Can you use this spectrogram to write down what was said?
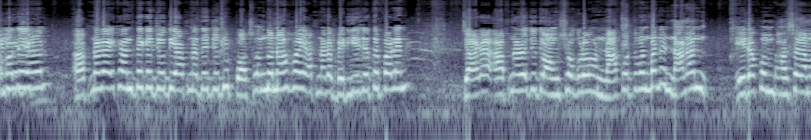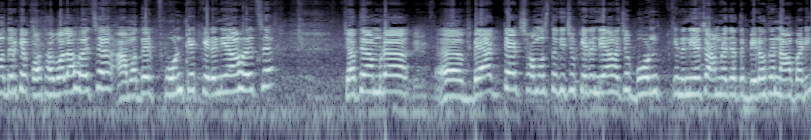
আমাদের আপনারা এখান থেকে যদি আপনাদের যদি পছন্দ না হয় আপনারা বেরিয়ে যেতে পারেন। যারা আপনারা যদি অংশগ্রহণ না করতে পারেন মানে নানান এরকম ভাষায় আমাদেরকে কথা বলা হয়েছে আমাদের ফোনকে কেড়ে নেওয়া হয়েছে যাতে আমরা ব্যাগ ট্যাগ সমস্ত কিছু কেড়ে নেওয়া হয়েছে বোন কিনে নিয়েছে আমরা যাতে বেরোতে না পারি।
